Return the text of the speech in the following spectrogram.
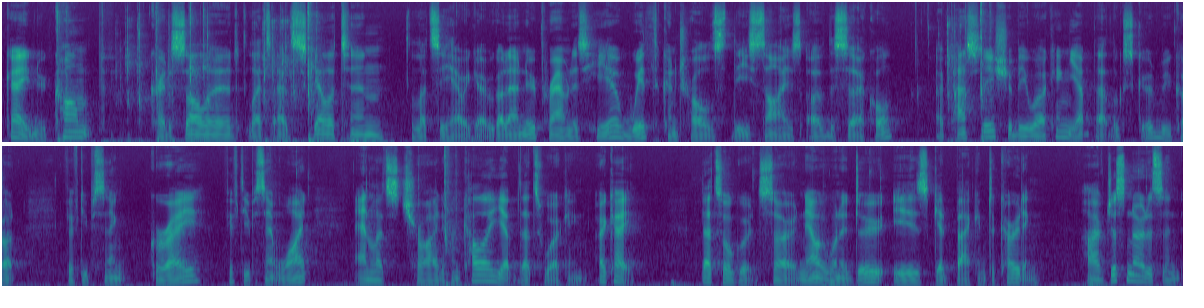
Okay, new comp, create a solid, let's add skeleton. Let's see how we go. We've got our new parameters here. Width controls the size of the circle. Opacity should be working. Yep, that looks good. We've got 50% gray, 50% white, and let's try a different color. Yep, that's working. Okay, that's all good. So now what we want to do is get back into coding. I've just noticed an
